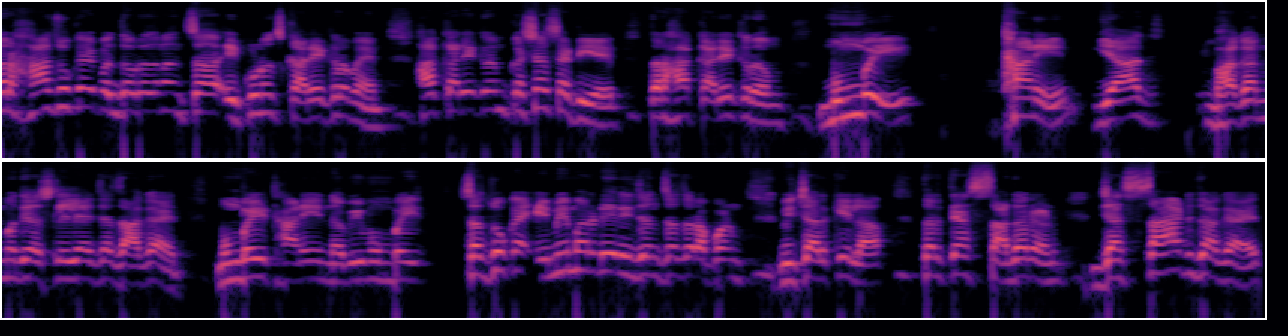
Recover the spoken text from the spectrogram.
तर हा जो काही पंतप्रधानांचा एकूणच कार्यक्रम आहे हा कार्यक्रम कशासाठी आहे? तर हा कार्यक्रम मुंबई ठाणे या भागांमध्ये असलेल्या ज्या जागा आहेत मुंबई ठाणे नवी मुंबईचा जो काय एम एम आर डी रिजनचा जर आपण विचार केला तर त्या साधारण ज्या साठ जागा आहेत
